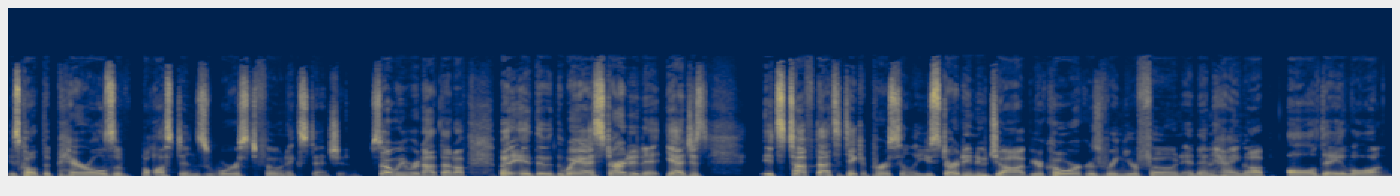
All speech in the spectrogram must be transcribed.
is called the perils of Boston's worst phone extension. So we were not that off. But it, the, the way I started it, yeah, just it's tough not to take it personally. You start a new job, your coworkers ring your phone and then hang up all day long.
